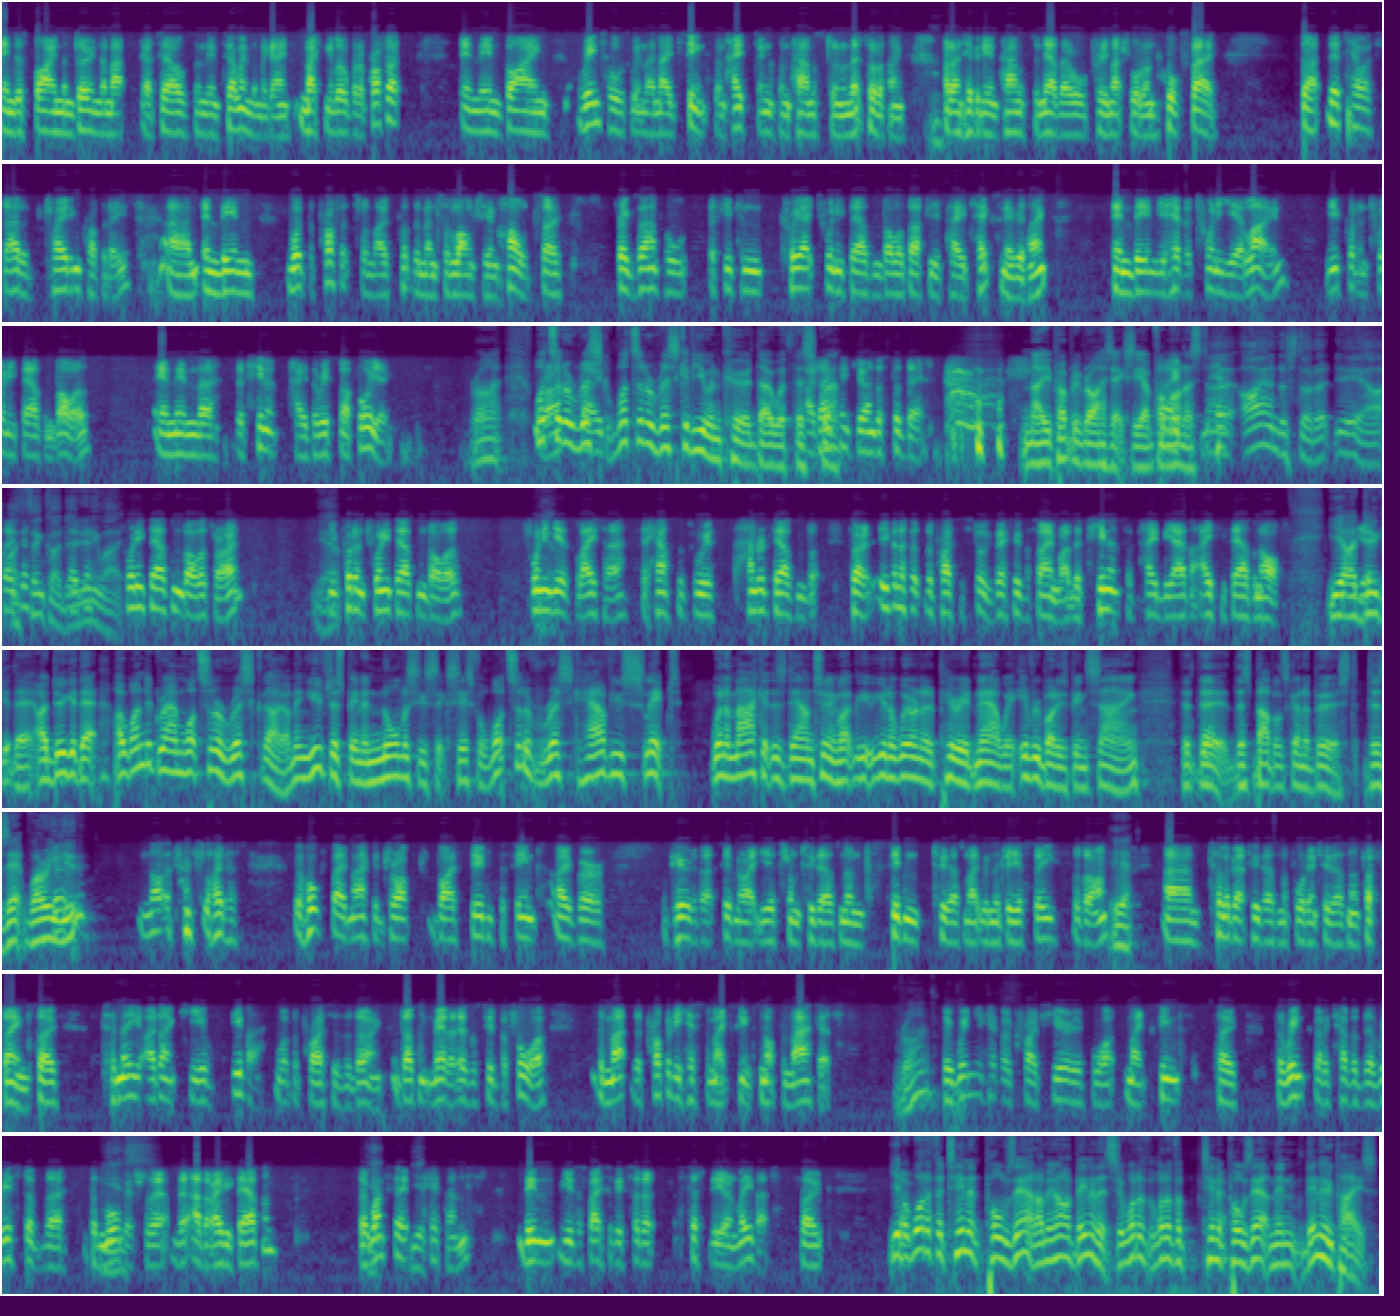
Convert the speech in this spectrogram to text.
and just buying them, doing them up ourselves, and then selling them again, making a little bit of profit, and then buying rentals when they made sense in Hastings and Palmerston and that sort of thing. Mm. I don't have any in Palmerston now; they're all pretty much all in Hawke's Bay. But that's how I started trading properties, um, and then with the profits from those, put them into long-term hold. So, for example, if you can create $20,000 after you've paid tax and everything, and then you have a 20-year loan, you've put in $20,000, and then the, the tenant paid the rest off for you. Right. What right? sort of risk? So, what sort of risk have you incurred though with this? I don't think you understood that. no, you're probably right. Actually, if so, I'm honest. No, I understood it. Yeah, so I just, think I did so anyway. Twenty thousand dollars, right? Yeah. You put in twenty thousand dollars 20 years later, the house is worth $100,000. Sorry, even if it, the price is still exactly the same, right? The tenants have paid the other 80000 off. Yeah, I do get that. I do get that. I wonder, Graham, what sort of risk, though? I mean, you've just been enormously successful. What sort of risk, how have you slept? when a market is downturning, like you know, we're in a period now where everybody's been saying that the this bubble is going to burst. Does that worry Good. you? Not the slightest. The Hawke's Bay market dropped by thirty percent over period about seven or eight years from 2007, 2008 when the GFC was on, yeah. um, till about 2014, 2015. So to me, I don't care ever what the prices are doing. It doesn't matter. As I said before, the, mar- the property has to make sense, not the market. Right. So when you have a criteria of what makes sense, so the rent's got to cover the rest of the, the mortgage, yes. the, the other 80000 So yep. once that yep. happens, then you just basically sit, it, sit there and leave it. So yeah, but what if a tenant pulls out? I mean, I've been in it. So what if what if a tenant pulls out, and then then who pays?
